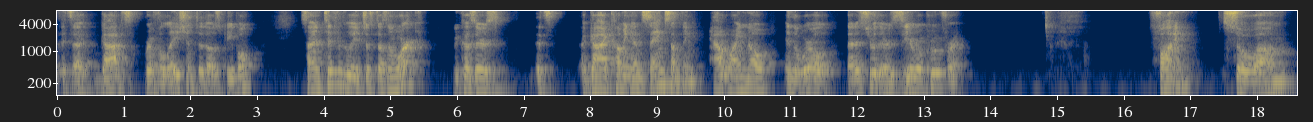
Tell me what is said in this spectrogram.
it's a God's revelation to those people scientifically it just doesn't work because there's it's a guy coming and saying something. How do i know in the world that it's true? There's zero proof for it. Fine. So um,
